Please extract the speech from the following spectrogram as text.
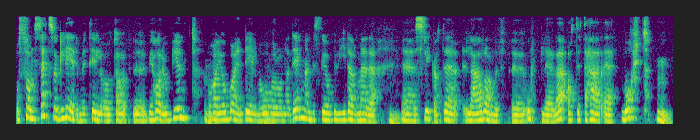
Og Sånn sett så gleder vi til å ta eh, Vi har jo begynt og har jobba en del med overordna del, men vi skal jobbe videre med det, eh, slik at det, lærerne eh, opplever at dette her er vårt. Mm.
